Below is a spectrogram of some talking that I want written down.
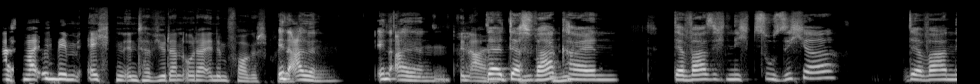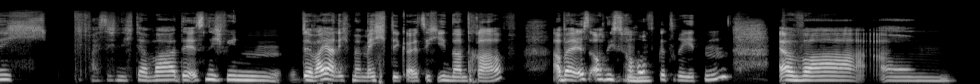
Das war in dem echten Interview dann oder in dem Vorgespräch? In allen. In allen. In allen. Der, das mhm. war mhm. kein, der war sich nicht zu sicher, der war nicht weiß ich nicht, der war, der ist nicht wie ein, der war ja nicht mehr mächtig, als ich ihn dann traf, aber er ist auch nicht so mhm. aufgetreten. Er war ähm,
